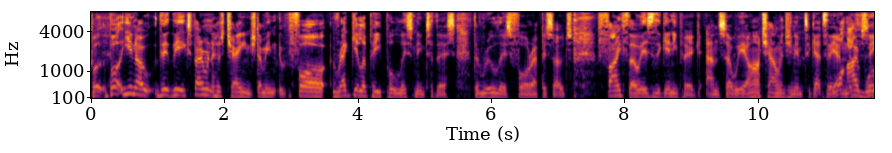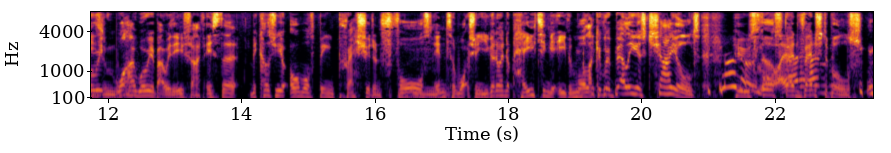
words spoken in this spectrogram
but but you know the the experiment has changed. I mean, for regular people listening to this, the rule is four episodes. Fyfe though is the guinea pig, and so we are challenging him to get to the what end of I worry, season what. I worry about with you, Fyfe, is that because you're almost being pressured and forced Mm. into watching it, you're going to end up hating it even more, like a rebellious child no, who's no. force-fed I- I- vegetables. I,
